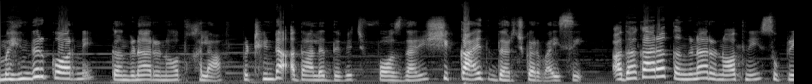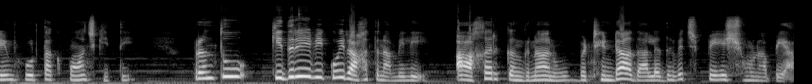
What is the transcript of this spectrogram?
ਮਹਿੰਦਰ ਕੌਰ ਨੇ ਕੰਗਣਾ ਰਣੌਤ ਖਿਲਾਫ ਬਠਿੰਡਾ ਅਦਾਲਤ ਦੇ ਵਿੱਚ ਫੌਜਦਾਰੀ ਸ਼ਿਕਾਇਤ ਦਰਜ ਕਰਵਾਈ ਸੀ। ਅਦਾਕਾਰਾ ਕੰਗਣਾ ਰਣੌਤ ਨੇ ਸੁਪਰੀਮ ਕੋਰਟ ਤੱਕ ਪਹੁੰਚ ਕੀਤੀ। ਪਰੰਤੂ ਕਿਧਰੇ ਵੀ ਕੋਈ ਰਾਹਤ ਨਾ ਮਿਲੀ। ਆਖਰ ਕੰਗਣਾ ਨੂੰ ਬਠਿੰਡਾ ਅਦਾਲਤ ਦੇ ਵਿੱਚ ਪੇਸ਼ ਹੋਣਾ ਪਿਆ।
